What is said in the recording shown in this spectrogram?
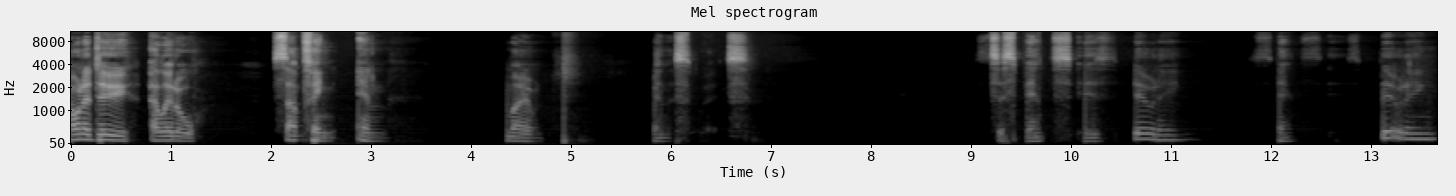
I want to do a little something in a moment when this works. Suspense is building Suspense is building.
